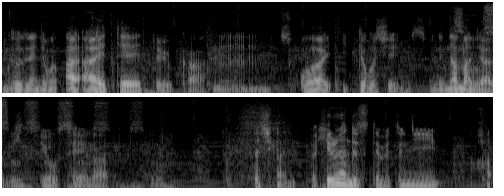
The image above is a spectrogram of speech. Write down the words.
に。そうですね。でもあ、あえてというか、うんそこは言ってほしいですよね。生である必要性が。確かに。ヒルナンデスって別には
